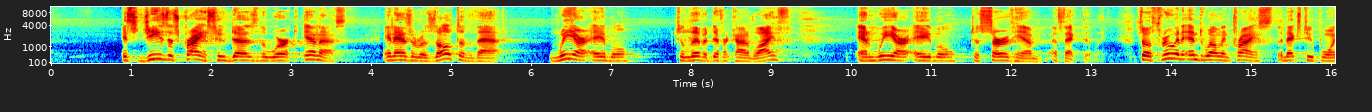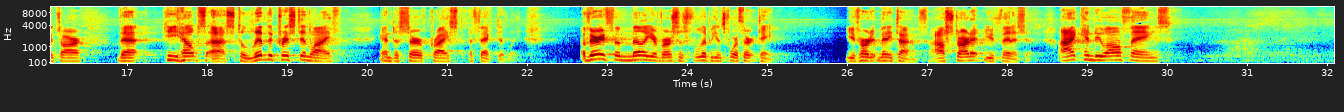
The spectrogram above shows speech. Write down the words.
It's Jesus Christ who does the work in us. And as a result of that, we are able to live a different kind of life and we are able to serve him effectively. So, through an indwelling Christ, the next two points are that he helps us to live the Christian life and to serve Christ effectively. A very familiar verse is Philippians 4:13. You've heard it many times. I'll start it, you finish it. I can do all things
